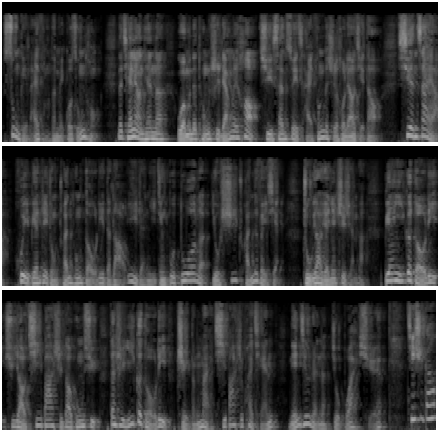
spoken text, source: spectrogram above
送给来访的美国总统。那前两天呢，我们的同事梁卫浩去三穗采风的时候了解到，现在啊，会编这种传统斗笠的老艺人已经不多了，有失传的危险。主要原因是什么？编一个斗笠需要七八十道工序，但是一个斗笠只能卖七八十块钱，年轻人呢就不爱学。其实刚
